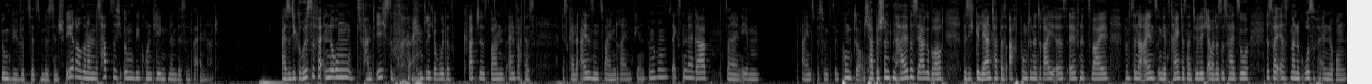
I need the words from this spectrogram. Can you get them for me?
irgendwie wird es jetzt ein bisschen schwerer, sondern das hat sich irgendwie grundlegend ein bisschen verändert. Also die größte Veränderung fand ich so eigentlich, obwohl das Quatsch ist, waren jetzt einfach, dass es keine Einsen, Zweien, Dreien, Vieren, Fünfen, Sechsten mehr gab, sondern eben 1 bis 15 Punkte. Ich habe bestimmt ein halbes Jahr gebraucht, bis ich gelernt habe, dass 8 Punkte eine 3 ist, 11 eine 2, 15 eine 1 und jetzt kann ich das natürlich, aber das ist halt so, das war erstmal eine große Veränderung.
